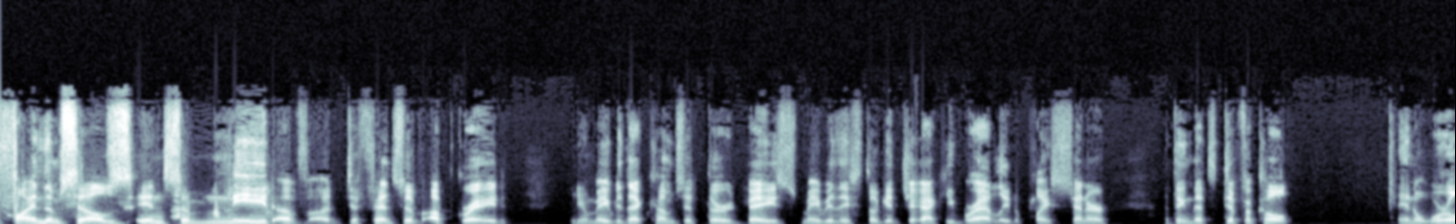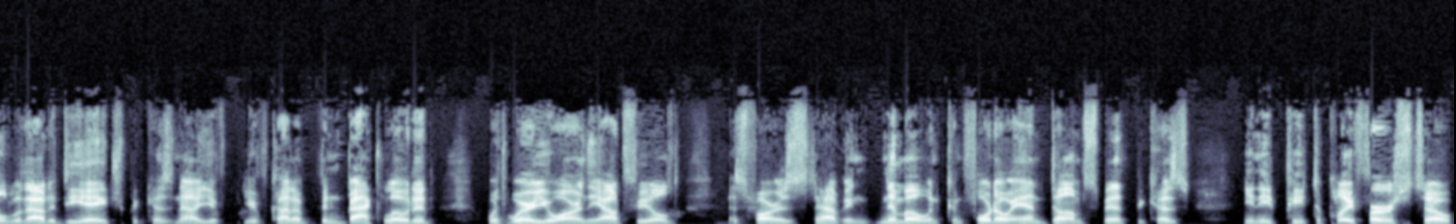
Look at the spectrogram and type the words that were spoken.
find themselves in some need of a defensive upgrade. You know, maybe that comes at third base. Maybe they still get Jackie Bradley to play center. I think that's difficult in a world without a DH because now you've you've kind of been backloaded with where you are in the outfield as far as having Nimmo and Conforto and Dom Smith because you need Pete to play first. So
